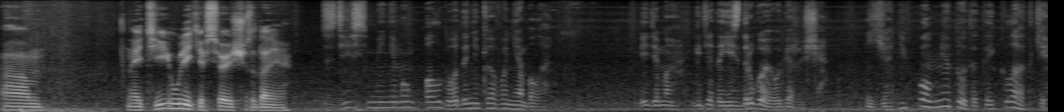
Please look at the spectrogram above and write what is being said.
Ам, найти улики все еще задание. Здесь минимум полгода никого не было. Видимо, где-то есть другое убежище. Я не помню тут этой кладки.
